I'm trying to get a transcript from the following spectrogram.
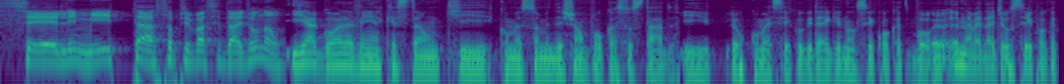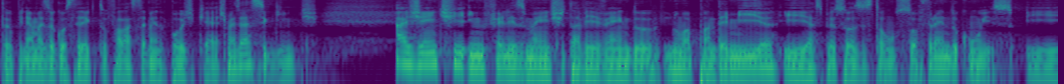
você limita a sua privacidade ou não. E agora vem a questão que começou a me deixar um pouco assustado. E eu comecei com o Greg, não sei qual que é... Eu, na verdade, eu sei qual que é a tua opinião, mas eu gostaria que tu falasse também no podcast. Mas é a seguinte... A gente, infelizmente, está vivendo numa pandemia e as pessoas estão sofrendo com isso. E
